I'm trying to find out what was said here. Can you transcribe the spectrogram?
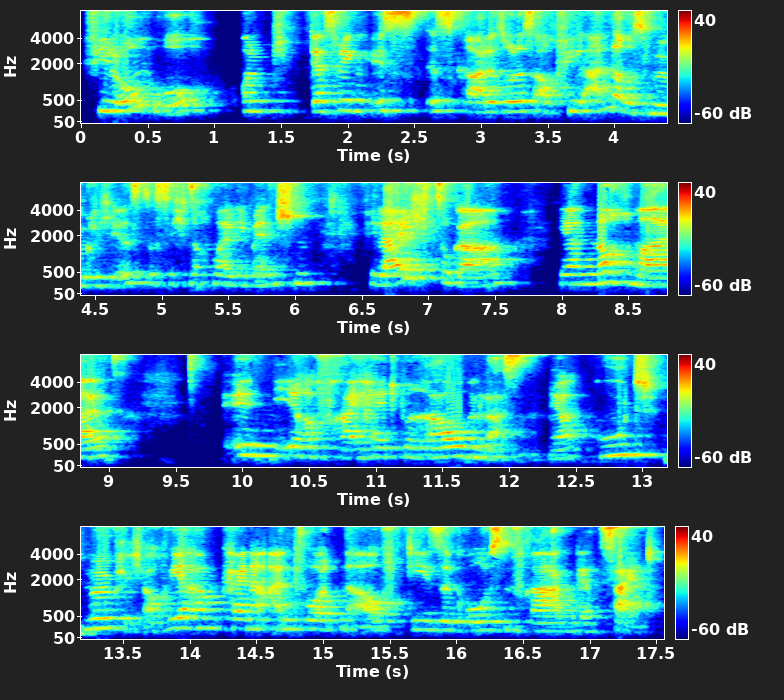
viel Umbruch und deswegen ist es gerade so, dass auch viel anderes möglich ist, dass sich nochmal die Menschen vielleicht sogar ja nochmal in ihrer Freiheit berauben lassen. Ja, gut möglich. Auch wir haben keine Antworten auf diese großen Fragen der Zeit.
